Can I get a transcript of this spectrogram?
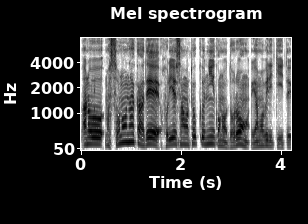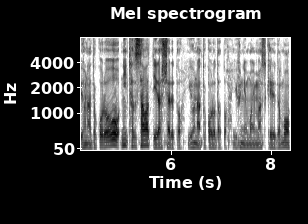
あのまあ、その中で堀江さんは特にこのドローンエアモビリティというふうなところをに携わっていらっしゃるというふうなところだというふうに思いますけれども、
